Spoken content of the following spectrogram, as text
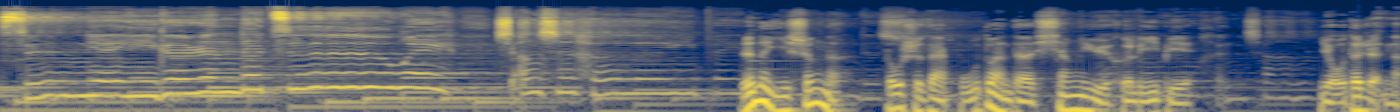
思念一个人的滋味，像是喝了一杯。人的一生呢，都是在不断的相遇和离别。有的人呢，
